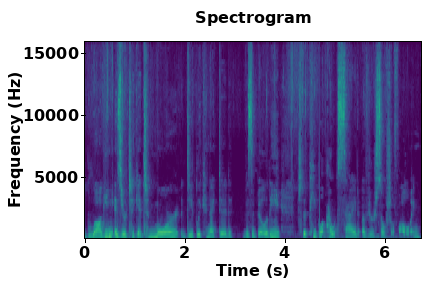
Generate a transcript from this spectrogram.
Blogging is your ticket to more deeply connected visibility to the people outside of your social following.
